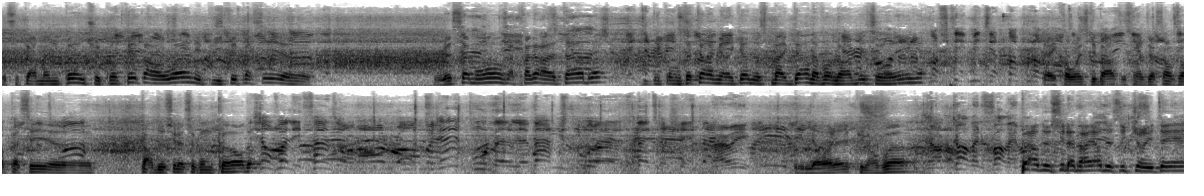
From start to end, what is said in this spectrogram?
le Superman Punch contré par Owen et puis il fait passer euh, le Samoan à travers la table des commentateurs américains de SmackDown avant de le ramener sur le ring. Eric Rowan se débarrasse de son adversaire en faisant passer euh, par-dessus la seconde corde. Il le relève puis l'envoie par-dessus la barrière de sécurité.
